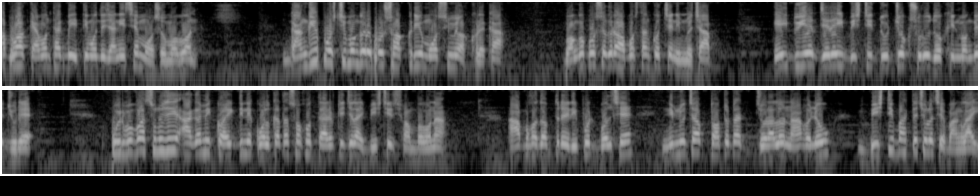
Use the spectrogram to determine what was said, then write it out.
আবহাওয়া কেমন থাকবে ইতিমধ্যে জানিয়েছে মৌসুম ভবন। গাঙ্গীয় পশ্চিমবঙ্গের ওপর সক্রিয় মৌসুমী অক্ষরেখা। বঙ্গোপসাগরে অবস্থান করছে নিম্নচাপ। এই দুইয়ের জেরেই বৃষ্টির দুর্যোগ শুরু দক্ষিণবঙ্গে জুড়ে। পূর্বাভাস অনুযায়ী আগামী কয়েকদিনে কলকাতা সহ তেরোটি জেলায় বৃষ্টির সম্ভাবনা। আবহাওয়া দপ্তরের রিপোর্ট বলছে, নিম্নচাপ ততটা জোরালো না হলেও বৃষ্টি বাড়তে চলেছে বাংলায়।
